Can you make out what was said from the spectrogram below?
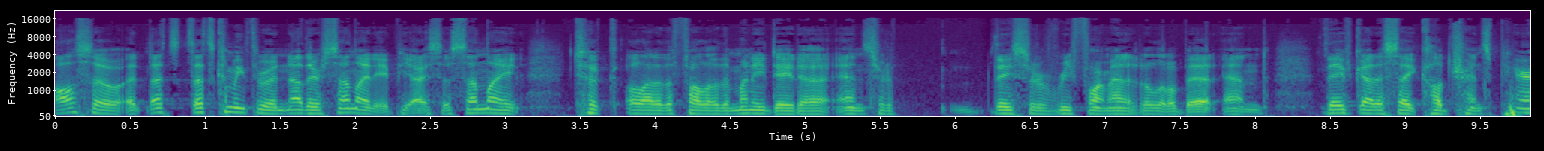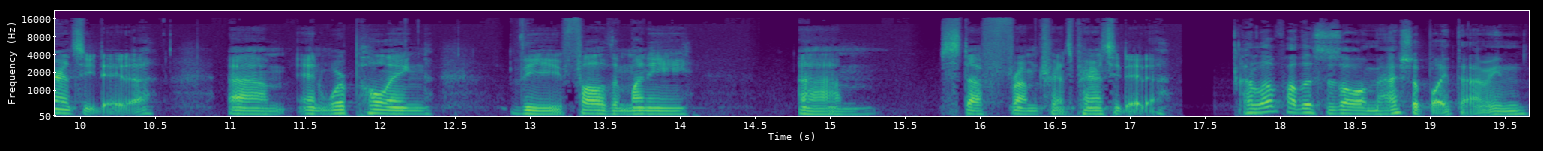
Also, uh, that's that's coming through another Sunlight API. So Sunlight took a lot of the Follow the Money data and sort of they sort of reformatted it a little bit, and they've got a site called Transparency Data, um, and we're pulling the Follow the Money um, stuff from Transparency Data. I love how this is all a mashup like that. I mean,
